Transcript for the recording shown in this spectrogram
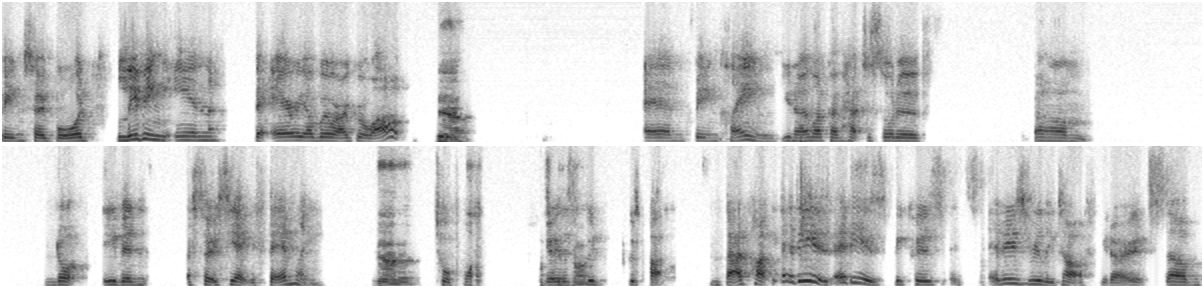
being so bored, living in the area where I grew up. Yeah. and being clean you know like i've had to sort of um not even associate with family Yeah. to a point That's you know there's a good good part bad part yeah, it is it is because it's it is really tough you know it's um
